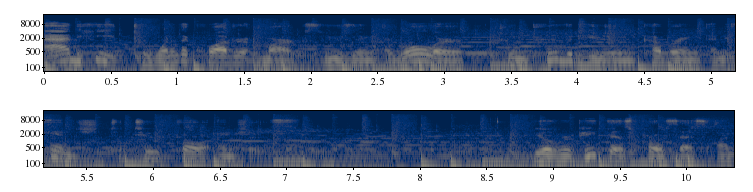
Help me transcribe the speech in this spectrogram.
Add heat to one of the quadrant marks using a roller to improve adhesion covering an inch to two full inches. You'll repeat this process on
